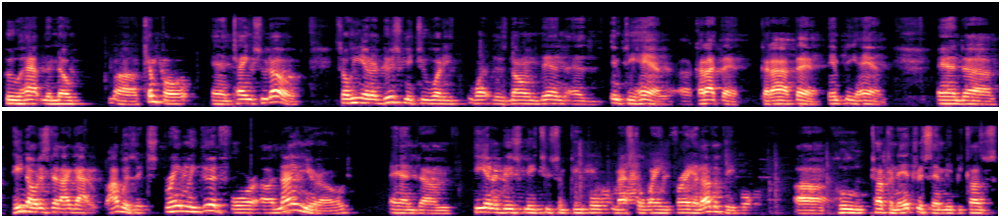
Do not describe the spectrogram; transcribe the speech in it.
who happened to know uh, Kempo and Tang Soo Do. So he introduced me to what he what was known then as empty hand, uh, karate, karate, empty hand. And uh, he noticed that I got I was extremely good for a nine year old, and um, he introduced me to some people, Master Wayne Frey and other people, uh, who took an interest in me because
